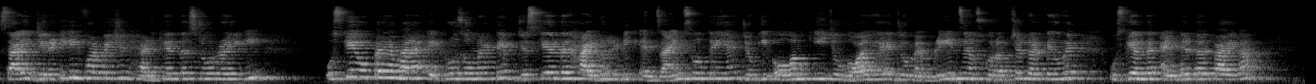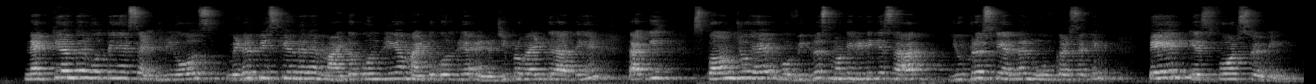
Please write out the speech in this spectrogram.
सारी जेनेटिक इंफॉर्मेशन हेड के अंदर स्टोर रहेगी। उसके ऊपर है हमारा एक्रोजोमल टिप जिसके अंदर हाइड्रोलिटिक एंजाइम्स होते हैं, जो कि ओवम की जो वॉल है, जो मेम्ब्रेन्स है, उसको रप्चर करते हुए उसके अंदर एंटर कर पाएगा। नेक के अंदर होते हैं सेंट्रियोल्स मिडिल पीस के अंदर है माइटोकॉन्ड्रिया माइटोकॉन्ड्रिया एनर्जी प्रोवाइड कराते हैं, ताकि स्पर्म जो है, वो विग्रस मोटिलिटी के साथ यूट्रस के अंदर मूव कर सके। टेल इज़ फॉर स्विमिंग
